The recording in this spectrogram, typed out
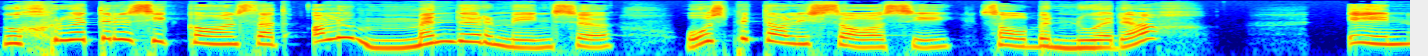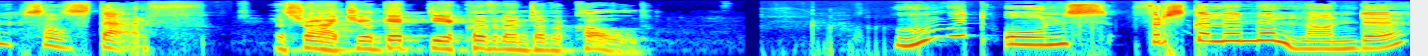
hoe groter is die kans dat al hoe minder mense hospitalisasie sal benodig en sal sterf. That's right, you'll get the equivalent of a cold. Hoe moet ons verskillende lande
